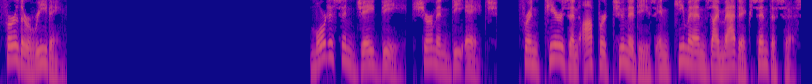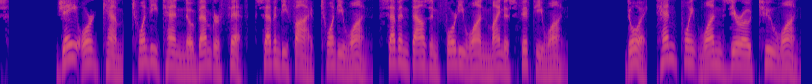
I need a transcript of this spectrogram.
Further reading Mortison J. D., Sherman D. H. Frontiers and Opportunities in Chemoenzymatic Synthesis. J. Org Chem, 2010 November 5, 75, 21, 7041-51 doi 10.1021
